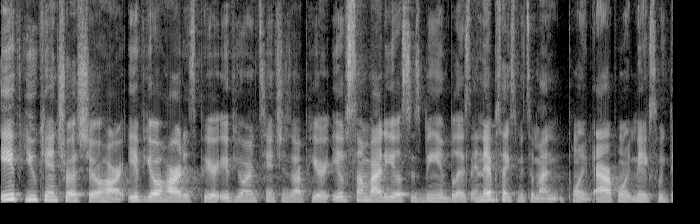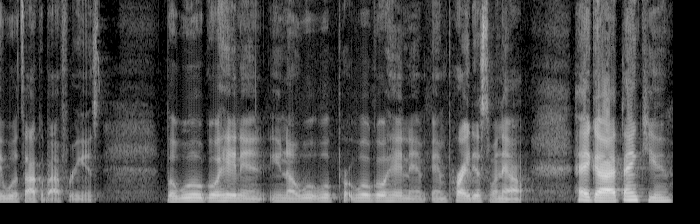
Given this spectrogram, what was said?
If you can trust your heart, if your heart is pure, if your intentions are pure, if somebody else is being blessed. And that takes me to my point, our point next week that we'll talk about friends. But we'll go ahead and you know we'll we'll, we'll go ahead and, and pray this one out. Hey God, thank you.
